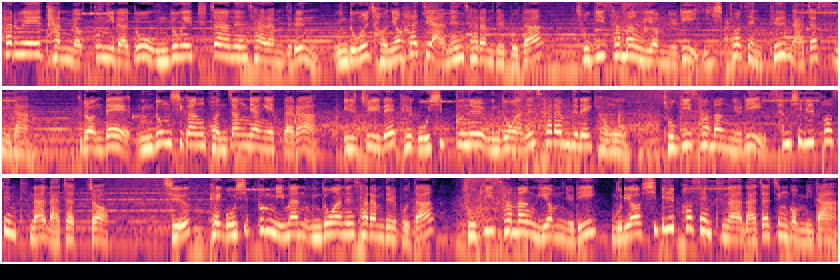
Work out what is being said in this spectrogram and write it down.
하루에 단 몇 분이라도 운동에 투자하는 사람들은 운동을 전혀 하지 않은 사람들보다 조기 사망 위험률이 20% 낮았습니다. 그런데 운동 시간 권장량에 따라 일주일에 150분을 운동하는 사람들의 경우 조기 사망률이 31%나 낮았죠. 즉, 150분 미만 운동하는 사람들보다 조기 사망 위험률이 무려 11%나 낮아진 겁니다.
